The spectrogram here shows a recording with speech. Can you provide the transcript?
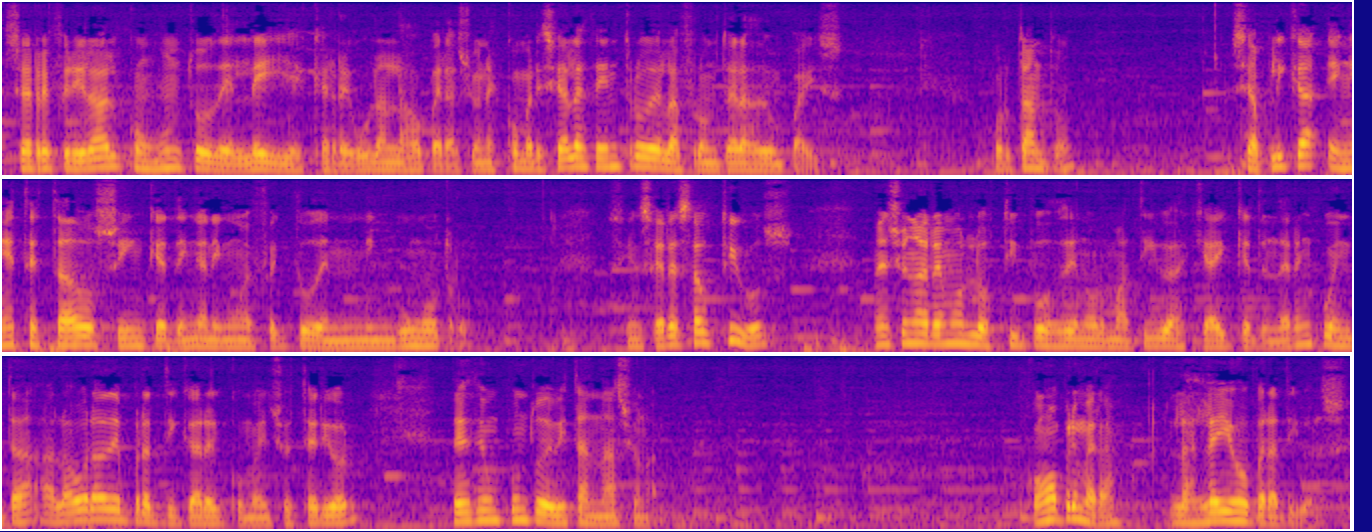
se referirá al conjunto de leyes que regulan las operaciones comerciales dentro de las fronteras de un país. Por tanto, se aplica en este estado sin que tenga ningún efecto de ningún otro. Sin ser exhaustivos, mencionaremos los tipos de normativas que hay que tener en cuenta a la hora de practicar el comercio exterior desde un punto de vista nacional. Como primera, las leyes operativas,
